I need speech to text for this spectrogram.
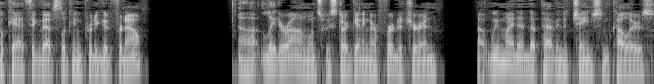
Okay, I think that's looking pretty good for now. Uh, later on, once we start getting our furniture in, uh, we might end up having to change some colors.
